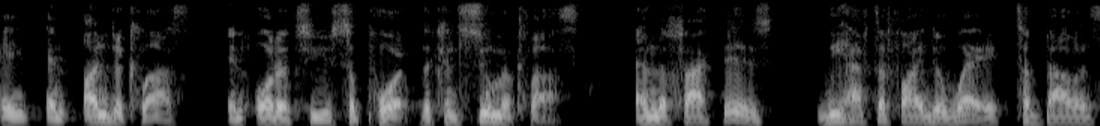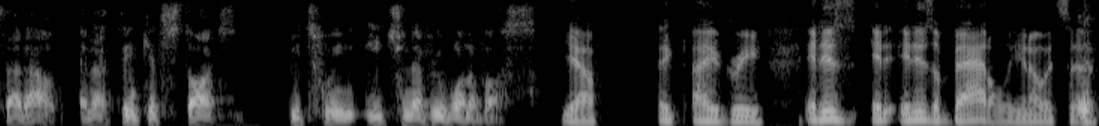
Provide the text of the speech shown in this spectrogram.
a, an underclass in order to support the consumer class. And the fact is we have to find a way to balance that out. And i think it starts between each and every one of us. Yeah I agree. It is it, it is a battle. You know, it's a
